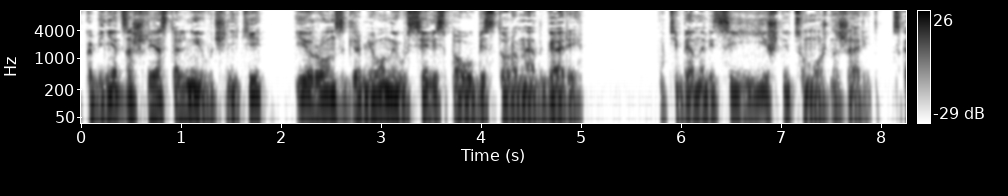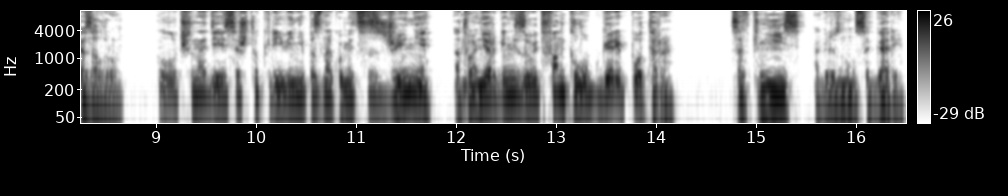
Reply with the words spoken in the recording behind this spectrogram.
в кабинет зашли остальные ученики, и Рон с Гермионой уселись по обе стороны от Гарри. «У тебя на лице яичницу можно жарить», — сказал Рон. «Лучше надейся, что Криви не познакомится с Джинни, а то они организуют фан-клуб Гарри Поттера». «Заткнись», — огрызнулся Гарри.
